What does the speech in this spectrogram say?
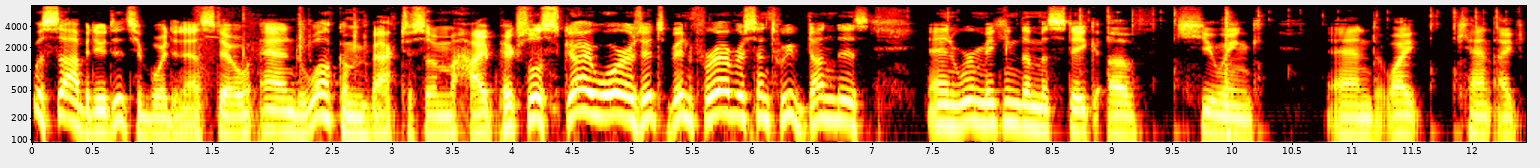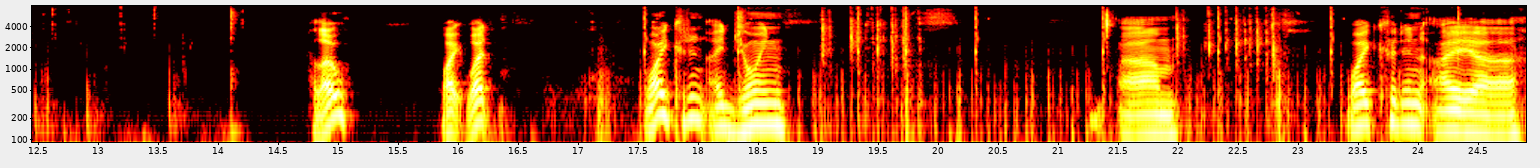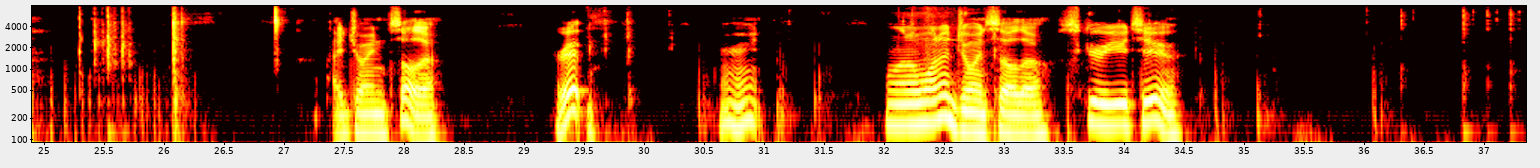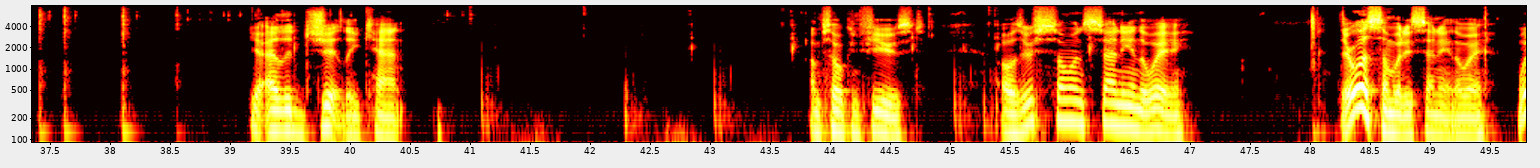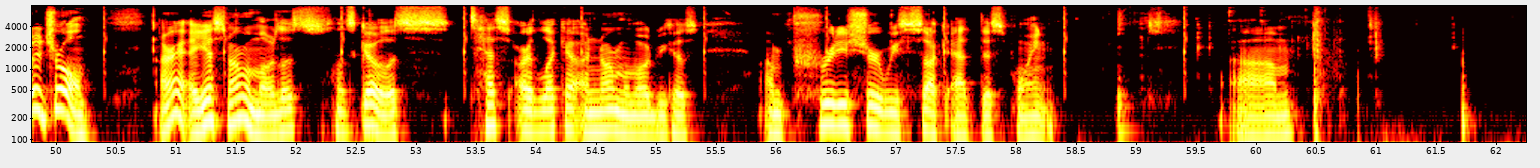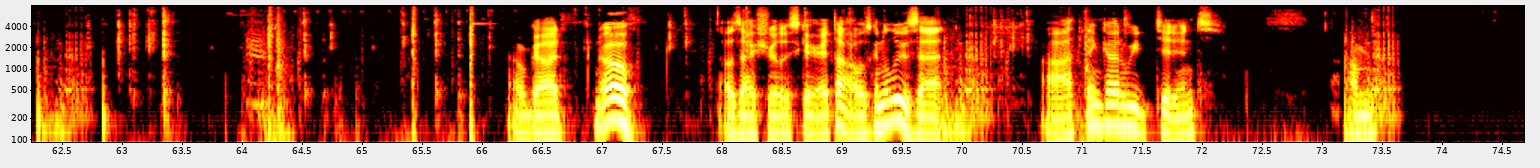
What's up, dudes? It's your boy Danesto, and welcome back to some Hypixel Sky Wars. It's been forever since we've done this, and we're making the mistake of queuing. And why can't I... Hello? Why, what? Why couldn't I join... Um... Why couldn't I, uh... I joined solo? Rip. Alright. Well, I don't want to join solo. Screw you too. Yeah, I legitly can't. I'm so confused. Oh, is there someone standing in the way? There was somebody standing in the way. What a troll. Alright, I guess normal mode. Let's let's go. Let's test our luck out on normal mode because I'm pretty sure we suck at this point. Um, oh god. No! That was actually really scary. I thought I was going to lose that. Uh, thank god we didn't. I'm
